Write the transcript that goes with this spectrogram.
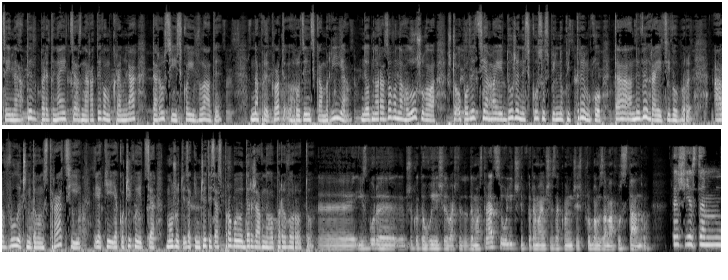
цей негатив перетинається з наративом Кремля та російської влади. Наприклад, грузинська мрія неодноразово наголошувала, що опозиція має дуже низьку суспільну підтримку та не виграє ці вибори. А вуличні демонстрації, які, як очікується, можуть закінчитися спробою державного перевороту. І збори приготовує ще до демонстрації właśnie do demonstracji ulicznych, które замаху стану. Stanu. Też jestem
